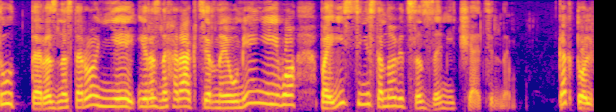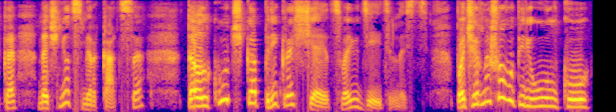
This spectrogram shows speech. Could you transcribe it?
тут-то разностороннее и разнохарактерное умение его поистине становится замечательным. Как только начнет смеркаться, толкучка прекращает свою деятельность. По Чернышову переулку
